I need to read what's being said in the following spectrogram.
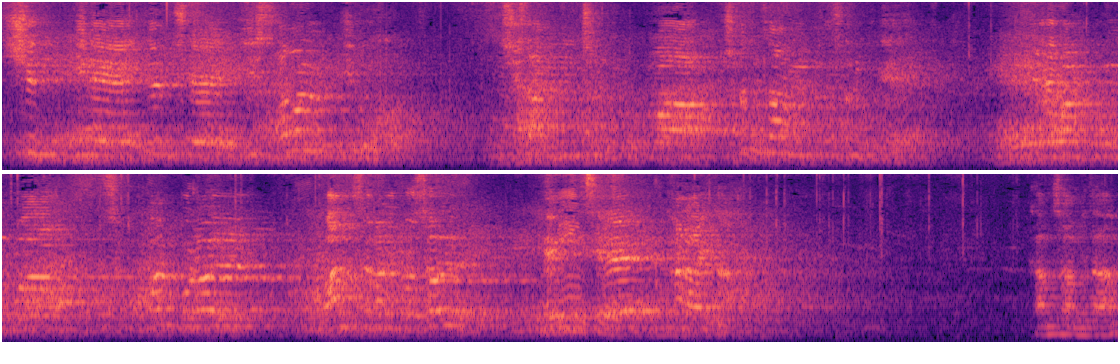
신인의 일주의 이상을 이루어 지상 천국과 천상 천국의 대방권과 석방권을 완성할 것을 맹세하나이다. 감사합니다.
